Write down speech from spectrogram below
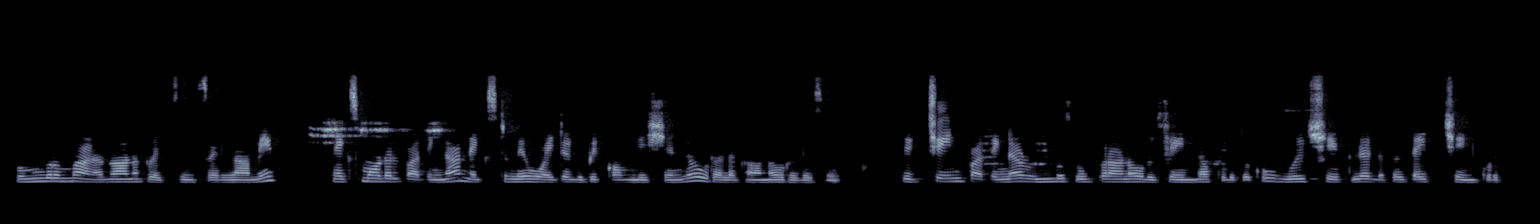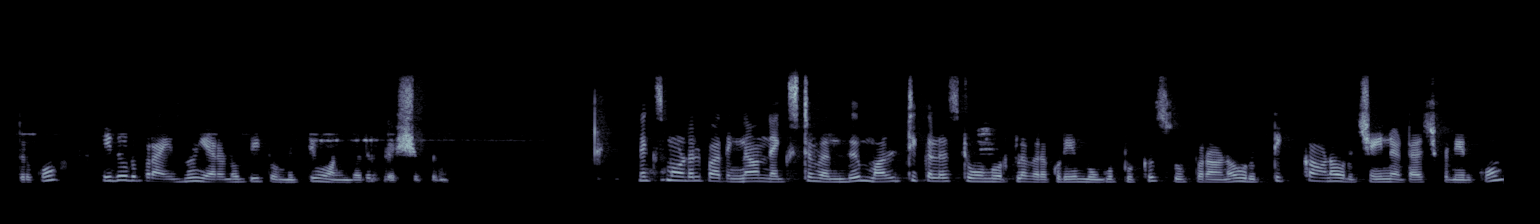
ரொம்ப ரொம்ப அழகான கலெக்ஷன்ஸ் எல்லாமே. நெக்ஸ்ட் மாடல் பார்த்தீங்கன்னா நெக்ஸ்ட்டுமே ஒயிட் அண்ட் பிக் காம்பினேஷனில் ஒரு அழகான ஒரு டிசைன் பிக் செயின் பார்த்தீங்கன்னா ரொம்ப சூப்பரான ஒரு செயின் தான் கொடுத்துருக்கோம். ஓல் ஷேப்பில் டபுள் டைப் செயின் கொடுத்துருக்கோம். இதோட ப்ரைஸும் இரநூத்தி தொண்ணூற்றி ஒன்பது ப்ளஸ் ஷிப்பிங் நெக்ஸ்ட் மாடல் பார்த்தீங்கன்னா நெக்ஸ்ட் வந்து மல்டி கலர் ஸ்டோன் ஒர்க்கில் வரக்கூடிய முகப்புக்கு சூப்பரான ஒரு திக்கான ஒரு செயின் அட்டாச் பண்ணியிருக்கோம்.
